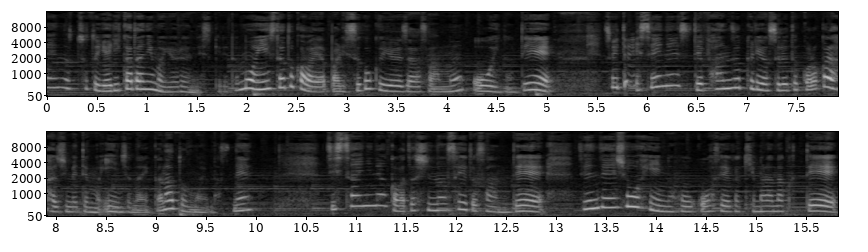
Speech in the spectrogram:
はね、ちょっとやり方にもよるんですけれども、インスタとかはやっぱりすごくユーザーさんも多いので、そういった SNS でファン作りをするところから始めてもいいんじゃないかなと思いますね。実際になんか私の生徒さんで全然商品の方向性が決まらなくて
